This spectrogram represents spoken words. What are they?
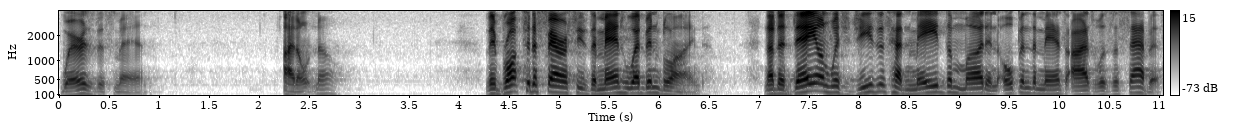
Where is this man? I don't know. They brought to the Pharisees the man who had been blind. Now, the day on which Jesus had made the mud and opened the man's eyes was the Sabbath.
